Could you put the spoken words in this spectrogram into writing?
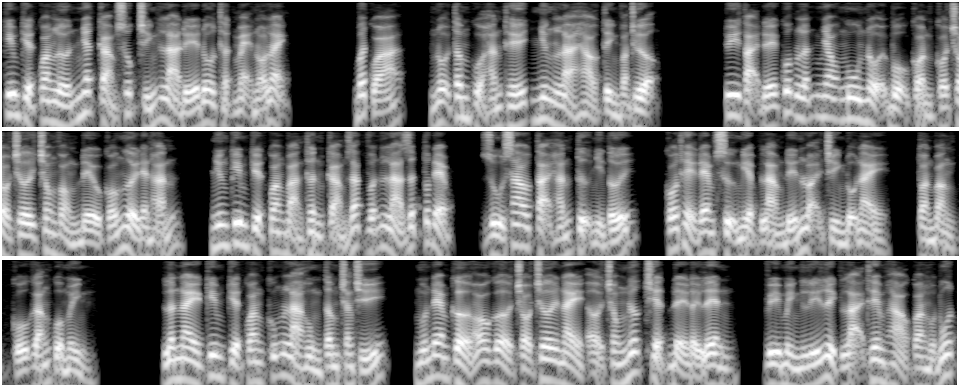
kim kiệt quang lớn nhất cảm xúc chính là đế đô thật mẹ nó lạnh. Bất quá, nội tâm của hắn thế nhưng là hào tình vạn trượng tuy tại đế quốc lẫn nhau ngu nội bộ còn có trò chơi trong vòng đều có người đen hắn, nhưng kim kiệt quang bản thân cảm giác vẫn là rất tốt đẹp, dù sao tại hắn tự nhìn tới, có thể đem sự nghiệp làm đến loại trình độ này, toàn bằng cố gắng của mình. Lần này kim kiệt quang cũng là hùng tâm trang trí, muốn đem cờ og trò chơi này ở trong nước triệt để đẩy lên, vì mình lý lịch lại thêm hào quang một bút.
